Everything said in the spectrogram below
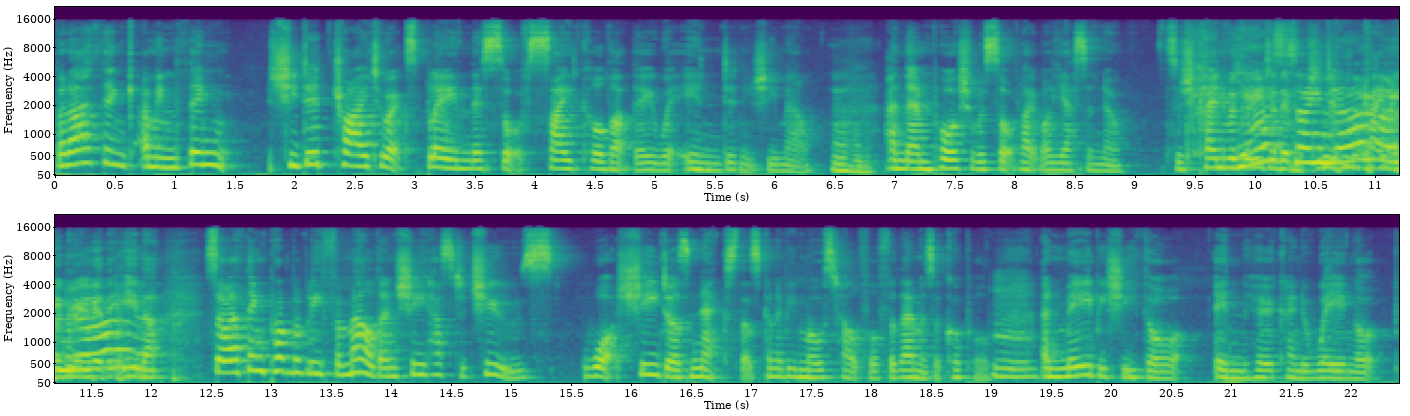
But I think, I mean, the thing, she did try to explain this sort of cycle that they were in, didn't she, Mel? Mm-hmm. And then Portia was sort of like, well, yes and no. So she kind of agreed Yes, with it, but I she didn't know, kind I of agree with it either. So I think probably for Mel, then she has to choose what she does next that's going to be most helpful for them as a couple. Hmm. And maybe she thought, in her kind of weighing up,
